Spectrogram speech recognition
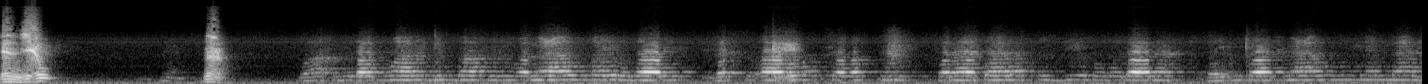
ينزع نعم. وأخذ الأموال بالباطل ومعه غير ذلك كالسؤال والتوكل كما سال الصديق غلامه فإن كان معه من المال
